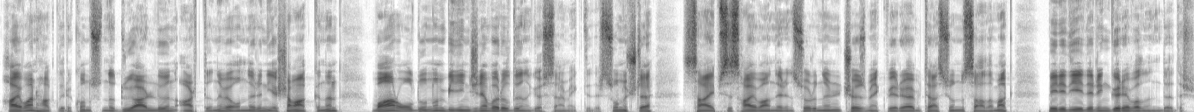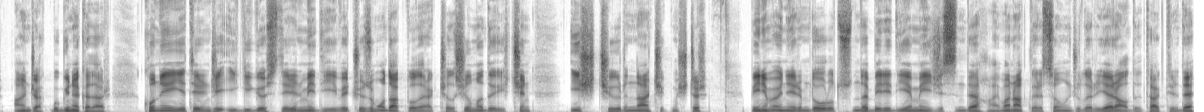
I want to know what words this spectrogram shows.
hayvan hakları konusunda duyarlılığın arttığını ve onların yaşam hakkının var olduğunun bilincine varıldığını göstermektedir. Sonuçta sahipsiz hayvanların sorunlarını çözmek ve rehabilitasyonunu sağlamak belediyelerin görev alanındadır. Ancak bugüne kadar konuya yeterince ilgi gösterilmediği ve çözüm odaklı olarak çalışılmadığı için iş çığırından çıkmıştır. Benim önerim doğrultusunda belediye meclisinde hayvan hakları savunucuları yer aldığı takdirde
